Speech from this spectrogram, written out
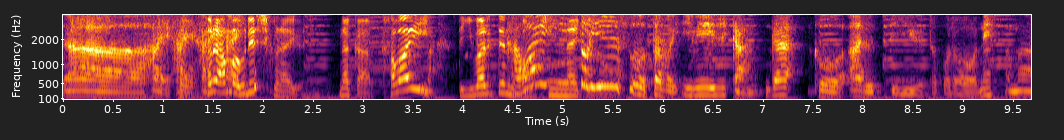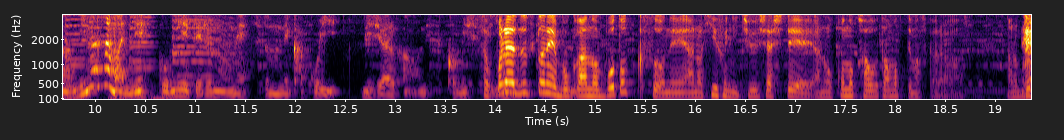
ああはいそはいはい、それあんま嬉しくないよね。なんか可愛いって言われてんのか可もしんないけど。愛いというそう多分イメージ感がこうあるっていうところをねまあ皆様にねこう見えてるのをねちょっとねかっこいいビジュアル感をねこう見せてそうこれはずっとね僕はあのボトックスをねあの皮膚に注射してあのこの顔を保ってますからあのボト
